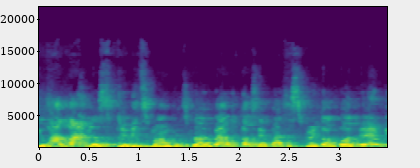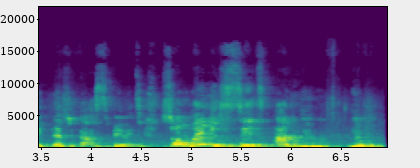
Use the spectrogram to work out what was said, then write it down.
you align your spirit man with god. The bible talks about the spirit of god bearing witness with our spirit. So when you sit and you you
